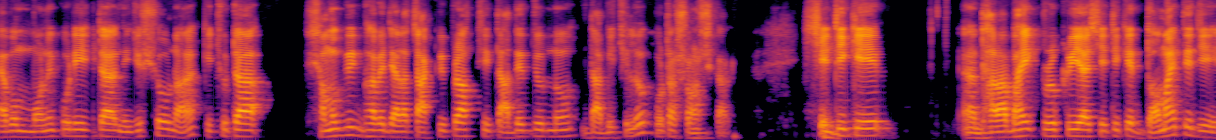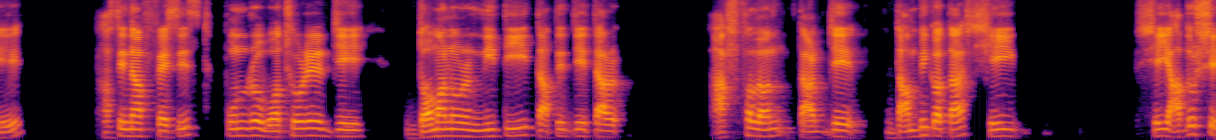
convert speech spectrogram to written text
এবং মনে করি এটা নিজস্ব না, কিছুটা সামগ্রিকভাবে যারা চাকরি প্রার্থী তাদের জন্য দাবি ছিল কোটা সংস্কার। সেটিকে ধারাবাহিক প্রক্রিয়া সেটিকে দমাইতে যেয়ে হাসিনা ফেসিস্ট পনেরো বছরের যে দমানোর নীতি, তাতে যে তার আস্ফলন, তার যে দাম্ভিকতা, সেই সেই আদর্শে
